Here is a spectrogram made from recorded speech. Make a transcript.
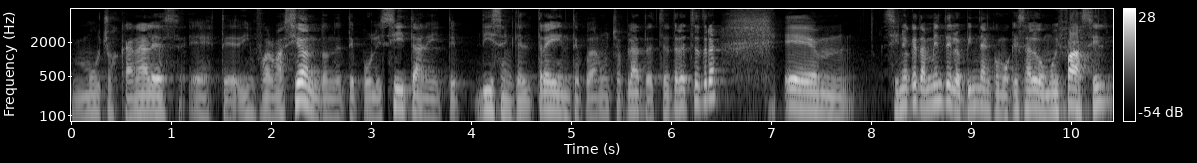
muchos canales este, de información donde te publicitan y te dicen que el trading te puede dar mucha plata, etcétera, etcétera, em, sino que también te lo pintan como que es algo muy fácil.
